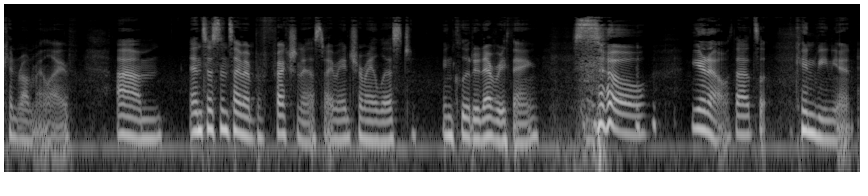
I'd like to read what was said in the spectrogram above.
can run my life. Um, and so since I'm a perfectionist, I made sure my list included everything. So, you know, that's convenient.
